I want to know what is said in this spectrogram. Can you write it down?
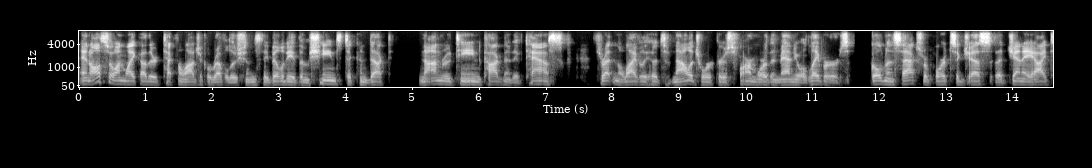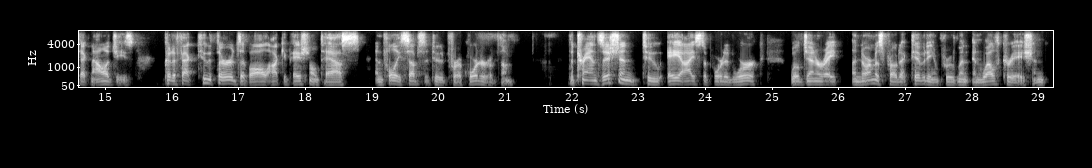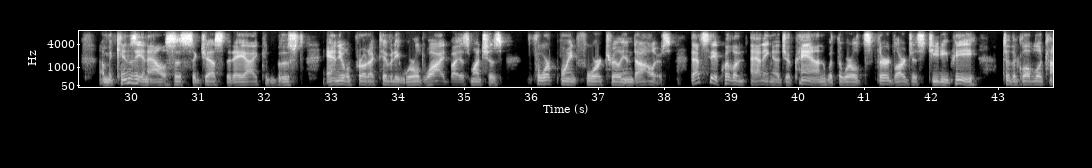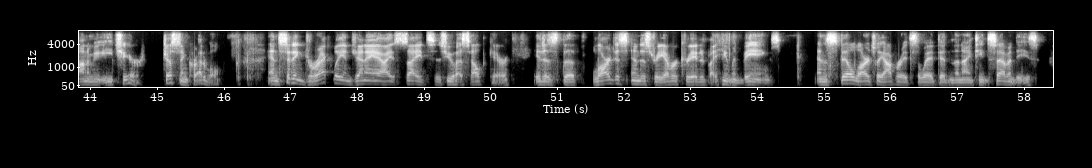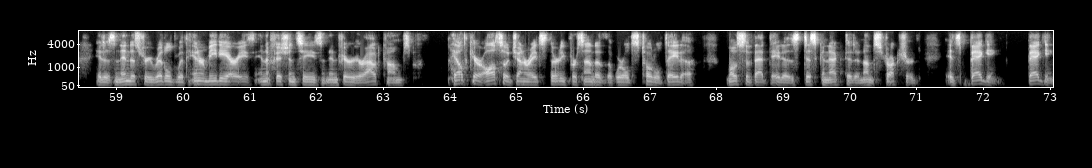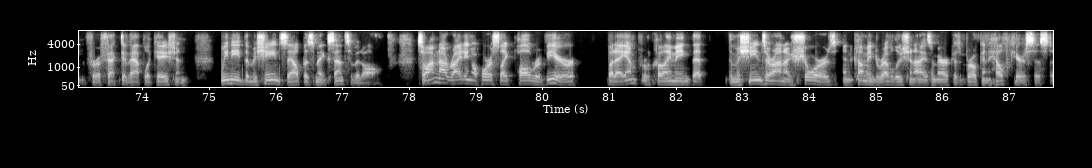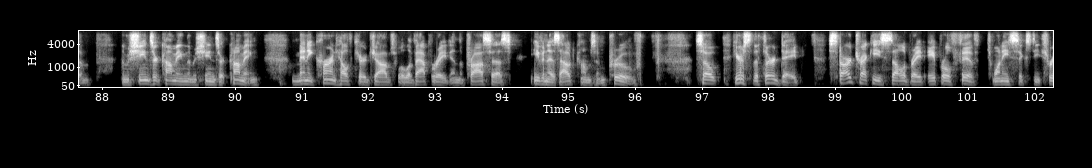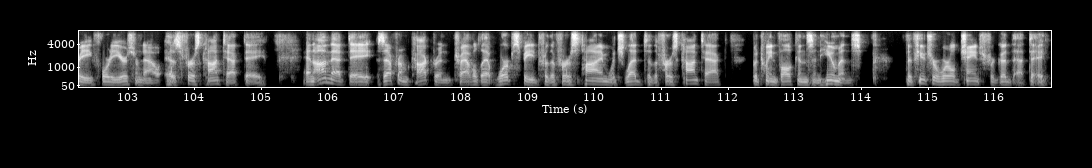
And also, unlike other technological revolutions, the ability of the machines to conduct non routine cognitive tasks threaten the livelihoods of knowledge workers far more than manual laborers. Goldman Sachs report suggests that Gen AI technologies could affect two thirds of all occupational tasks and fully substitute for a quarter of them. The transition to AI supported work will generate enormous productivity improvement and wealth creation. A McKinsey analysis suggests that AI can boost annual productivity worldwide by as much as $4.4 trillion. That's the equivalent adding a Japan with the world's third largest GDP to the global economy each year. Just incredible. And sitting directly in Gen AI's sights is US healthcare. It is the largest industry ever created by human beings and still largely operates the way it did in the 1970s. It is an industry riddled with intermediaries, inefficiencies, and inferior outcomes. Healthcare also generates 30% of the world's total data. Most of that data is disconnected and unstructured. It's begging, begging for effective application. We need the machines to help us make sense of it all. So I'm not riding a horse like Paul Revere, but I am proclaiming that the machines are on our shores and coming to revolutionize America's broken healthcare system. The machines are coming, the machines are coming. Many current healthcare jobs will evaporate in the process, even as outcomes improve. So here's the third date. Star Trekkies celebrate April 5th, 2063, 40 years from now, as First Contact Day. And on that day, Zefram Cochrane traveled at warp speed for the first time, which led to the first contact between Vulcans and humans. The future world changed for good that day.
